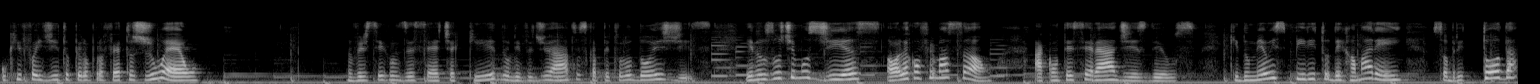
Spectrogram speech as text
o que foi dito pelo profeta Joel. No versículo 17 aqui do livro de Atos, capítulo 2, diz: E nos últimos dias, olha a confirmação, acontecerá, diz Deus, que do meu espírito derramarei sobre toda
